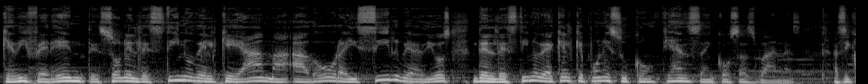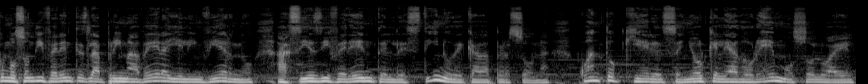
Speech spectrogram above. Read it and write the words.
qué diferentes son el destino del que ama, adora y sirve a Dios del destino de aquel que pone su confianza en cosas vanas. Así como son diferentes la primavera y el invierno, así es diferente el destino de cada persona. ¿Cuánto quiere el Señor que le adoremos solo a Él?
